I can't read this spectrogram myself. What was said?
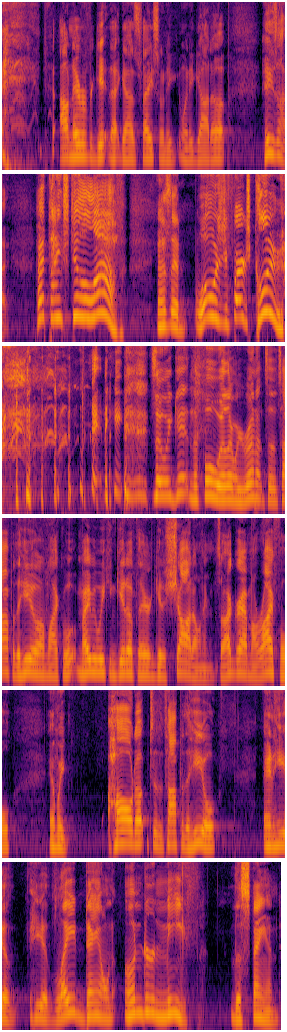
I'll never forget that guy's face when he when he got up. He's like, "That thing's still alive." And I said, "What was your first clue?" So we get in the four wheeler and we run up to the top of the hill. I'm like, "Well, maybe we can get up there and get a shot on him." So I grabbed my rifle and we hauled up to the top of the hill, and he had he had laid down underneath the stand,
